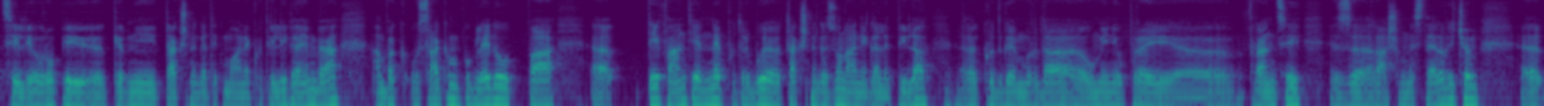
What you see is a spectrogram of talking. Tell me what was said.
celi Evropi, uh, ker ni takšnega tekmovanja kot je Liga MBA, ampak v vsakem pogledu pa uh, te fantje ne potrebujejo takšnega zunanjega lepila, uh eh, kot ga je morda omenil prej uh, Franci z Rašom Nesterovičem. Uh,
